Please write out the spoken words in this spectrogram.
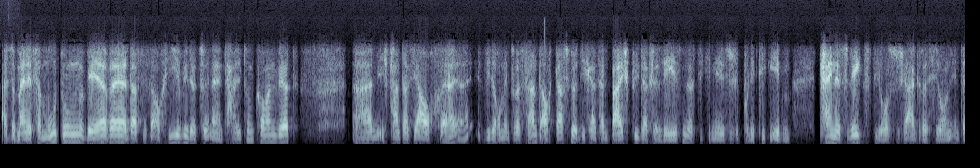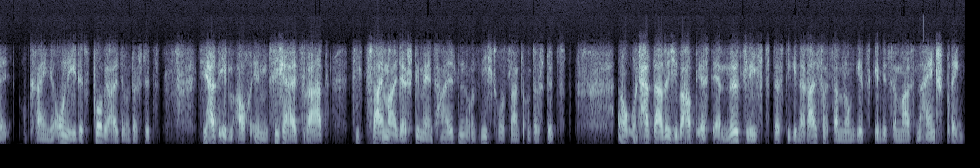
Also meine Vermutung wäre, dass es auch hier wieder zu einer Enthaltung kommen wird. Äh, ich fand das ja auch äh, wiederum interessant. Auch das würde ich als ein Beispiel dafür lesen, dass die chinesische Politik eben keineswegs die russische Aggression in der Ukraine ohne jede Vorbehalte unterstützt. Sie hat eben auch im Sicherheitsrat sich zweimal der Stimme enthalten und nicht Russland unterstützt und hat dadurch überhaupt erst ermöglicht, dass die Generalversammlung jetzt gewissermaßen einspringt.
